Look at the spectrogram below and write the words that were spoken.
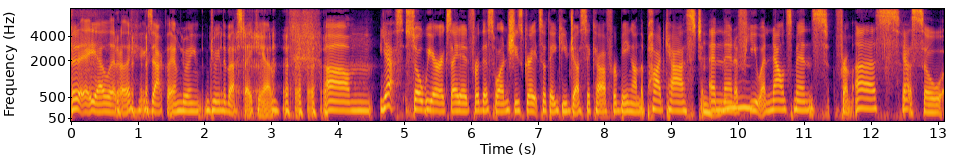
Uh, yeah, literally, exactly. I'm doing, I'm doing the best I can. Um, yes. So we are excited for this one. She's great. So thank you, Jessica, for being on the podcast. And then a few announcements from us. Yes. So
